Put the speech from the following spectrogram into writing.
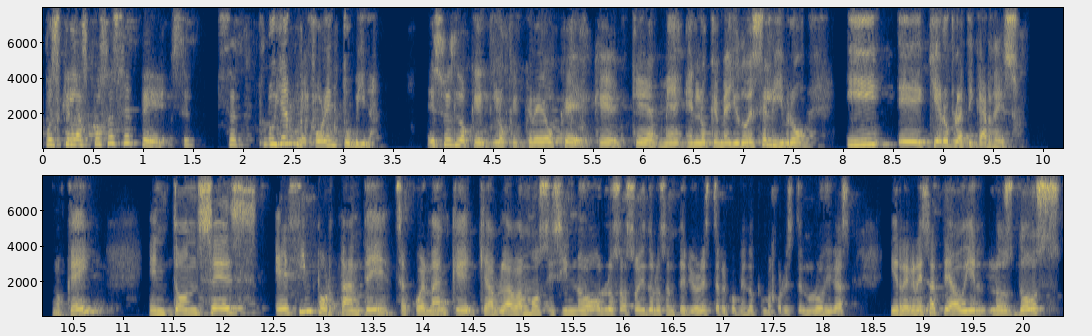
pues que las cosas se te, se, fluyan mejor en tu vida. Eso es lo que, lo que creo que, que, me, en lo que me ayudó ese libro y eh, quiero platicar de eso, ¿ok? Entonces, es importante, ¿se acuerdan que, que, hablábamos? Y si no los has oído los anteriores, te recomiendo que mejor este no lo oigas y regrésate a oír los dos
